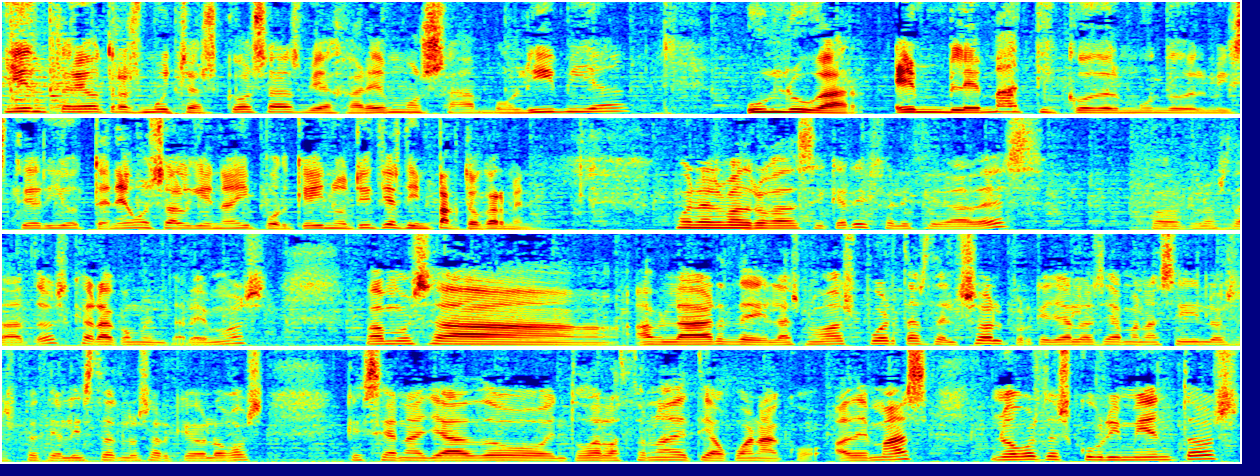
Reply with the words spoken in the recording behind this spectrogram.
Y entre otras muchas cosas viajaremos a Bolivia, un lugar emblemático del mundo del misterio. Tenemos a alguien ahí porque hay noticias de impacto, Carmen. Buenas madrugadas, Iker, y felicidades por los datos que ahora comentaremos. Vamos a hablar de las nuevas puertas del sol, porque ya las llaman así los especialistas, los arqueólogos que se han hallado en toda la zona de Tiahuanaco. Además, nuevos descubrimientos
